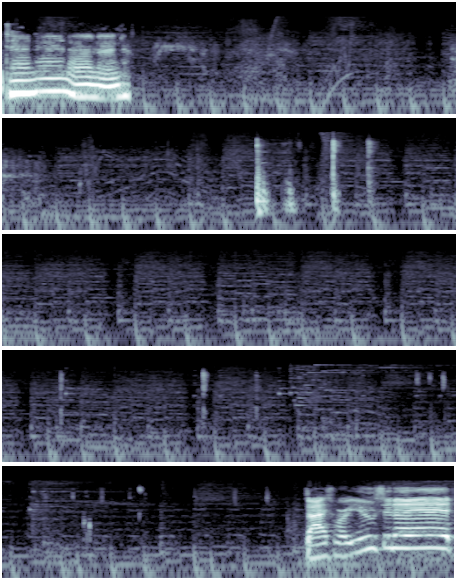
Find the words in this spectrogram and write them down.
Da-da-na-na-na. Guys, we're using it!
